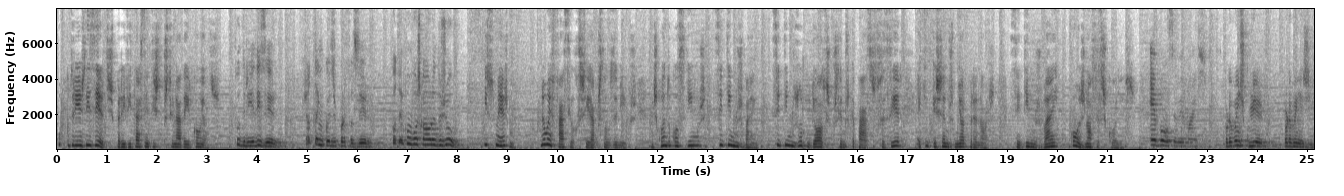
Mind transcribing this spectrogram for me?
o que poderias dizer-lhes para evitar sentir-te pressionado a ir com eles? Poderia dizer: Já tenho coisas para fazer. Vou ter convosco à hora do jogo. Isso mesmo. Não é fácil resistir à pressão dos amigos, mas quando o conseguimos, sentimos-nos bem, sentimos-nos orgulhosos por sermos capazes de fazer aquilo que achamos melhor para nós. Sentimos-nos bem com as nossas escolhas. É bom saber mais. Para bem escolher, para bem agir.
